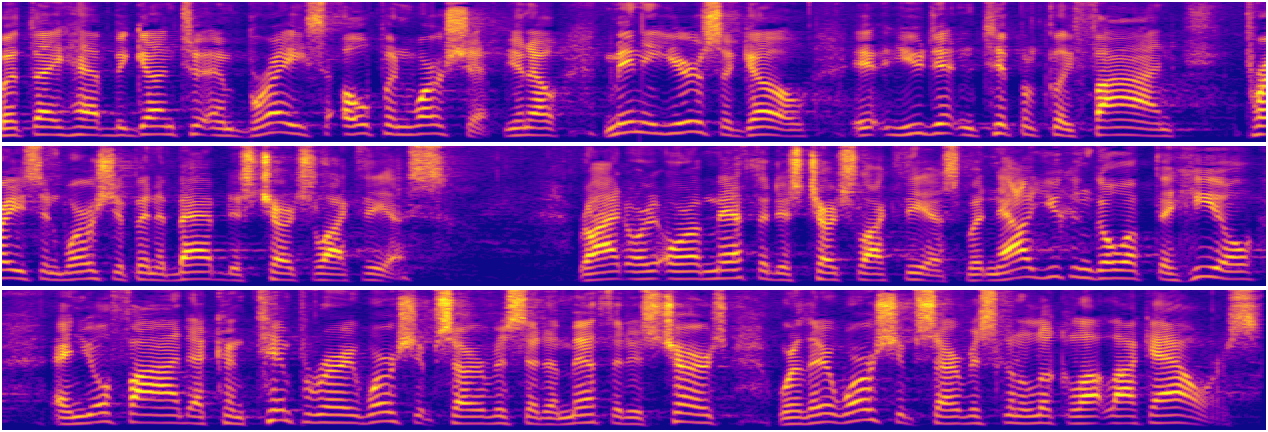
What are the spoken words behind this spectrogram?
but they have begun to embrace open worship. You know, many years ago, it, you didn't typically find praise and worship in a Baptist church like this right? Or, or a Methodist church like this. But now you can go up the hill and you'll find a contemporary worship service at a Methodist church where their worship service is going to look a lot like ours.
